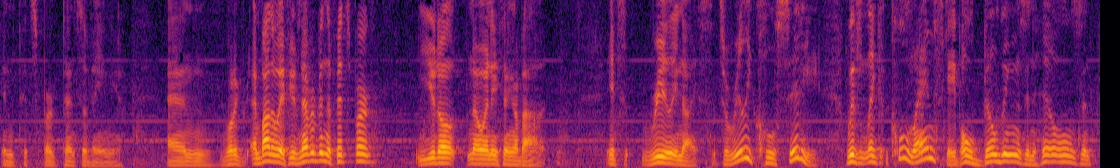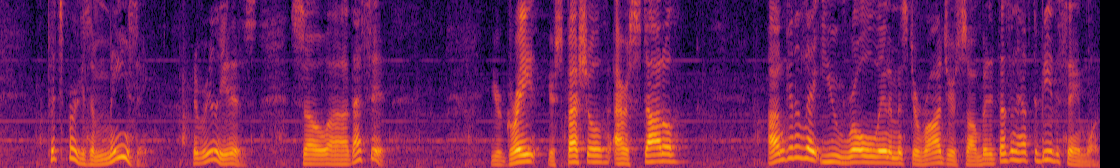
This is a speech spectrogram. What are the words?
in Pittsburgh, Pennsylvania. And what a, and by the way, if you've never been to Pittsburgh, you don't know anything about it. It's really nice. It's a really cool city with like a cool landscape, old buildings and hills, and Pittsburgh is amazing. It really is. So uh, that's it. You're great. You're special, Aristotle. I'm going to let you roll in a Mr. Rogers song, but it doesn't have to be the same one.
